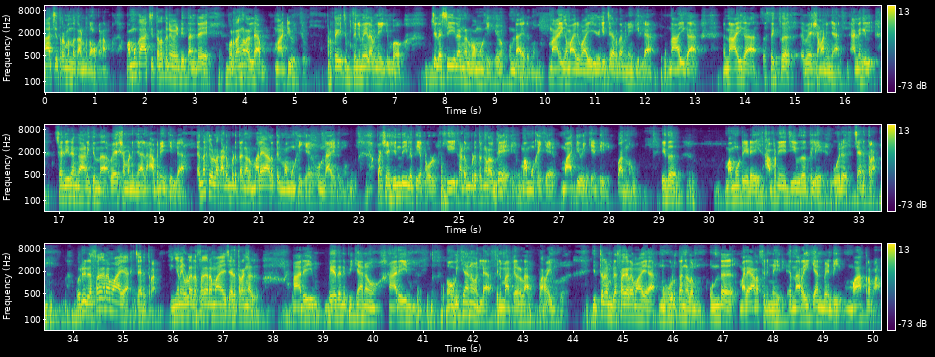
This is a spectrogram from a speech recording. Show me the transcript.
ആ ചിത്രം ഒന്ന് കണ്ടു നോക്കണം. മമ്മുക്ക ആ ചിത്രത്തിന് വേണ്ടി തന്റെ വ്രതങ്ങളെല്ലാം മാറ്റിവെച്ചു. പ്രത്യേകിച്ചും സിനിമയിൽ അഭിനയിക്കുമ്പോൾ ചില ശീലങ്ങൾ മമ്മൂഹിക്ക് ഉണ്ടായിരുന്നു. നായികമാരുമായി ഇഴുകിച്ചേർന്ന് അഭിനയിക്കില്ല. നായിക നായിക സെക്സ് വേഷമണിഞ്ഞാൽ അല്ലെങ്കിൽ ശരീരം കാണിക്കുന്ന വേഷമണിഞ്ഞാൽ അഭിനയിക്കില്ല എന്നൊക്കെയുള്ള കടുംപിടുത്തങ്ങൾ മലയാളത്തിൽ മമ്മൂക്കയ്ക്ക് ഉണ്ടായിരുന്നു. പക്ഷേ ഹിന്ദിയിലെത്തിയപ്പോൾ ഈ കടുംപിടുത്തങ്ങളൊക്കെ മമ്മൂക്കയ്ക്ക് മാറ്റിവെക്കേണ്ടി വന്നു. ഇത് മമ്മൂട്ടിയുടെ അഭിനയ ജീവിതത്തിലെ ഒരു ചരിത്രം. ഒരു രസകരമായ ചരിത്രം. ഇങ്ങനെയുള്ള രസകരമായ ചരിത്രങ്ങൾ ആരെയും വേദനിപ്പിക്കാനോ ആരെയും നോവിക്കാനോ അല്ല സിനിമാ കേരള പറയുന്നത്. ഇത്തരം രസകരമായ മുഹൂർത്തങ്ങളും ഉണ്ട് മലയാള സിനിമയിൽ എന്നറിയിക്കാൻ വേണ്ടി മാത്രമാണ്.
